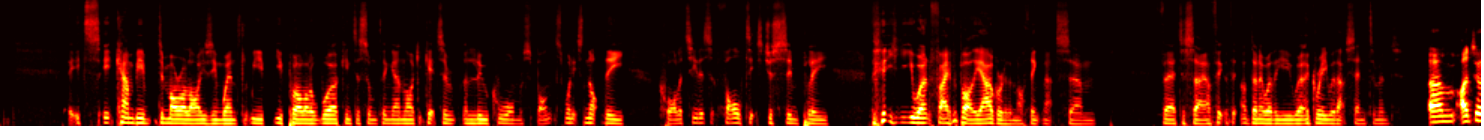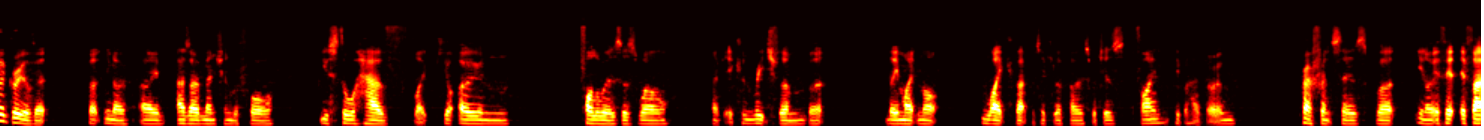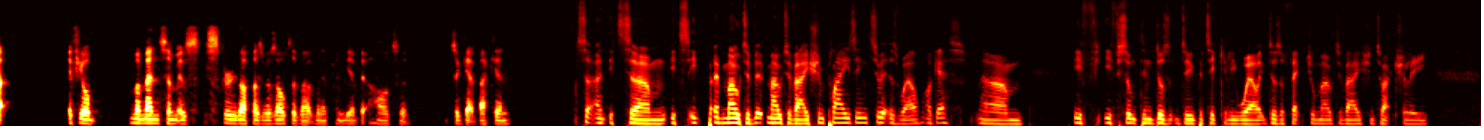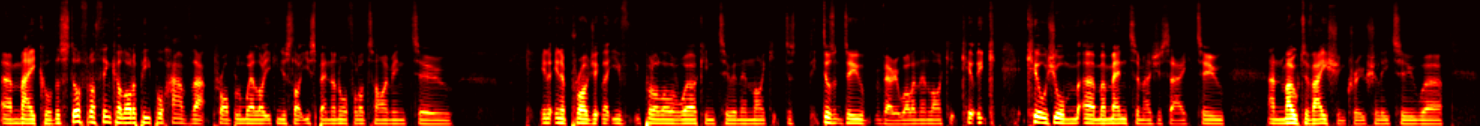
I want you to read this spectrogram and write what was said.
It's it can be demoralizing when you you've put a lot of work into something and like it gets a, a lukewarm response when it's not the quality that's at fault. It's just simply you weren't favoured by the algorithm. I think that's um, fair to say. I think I don't know whether you uh, agree with that sentiment. Um, I do agree with it, but you know, I as I mentioned before, you still have like your own followers as well. Like it can reach them, but they might not like that particular post, which is fine. People have their own preferences, but you know, if it if that if your momentum is screwed up as a result of that, then it can be a bit hard to to get back in. So and it's um it's it motiv- motivation plays into it as well, I guess. Um, if if something doesn't do particularly well, it does affect your motivation to actually uh, make the stuff. And I think a lot of people have that problem where like you can just like you spend an awful lot of time into in a, in a project that you've, you've put a lot of work into, and then like it just it doesn't do very well, and then like it kill it, it kills your uh, momentum, as you say, to and motivation, crucially, to uh,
